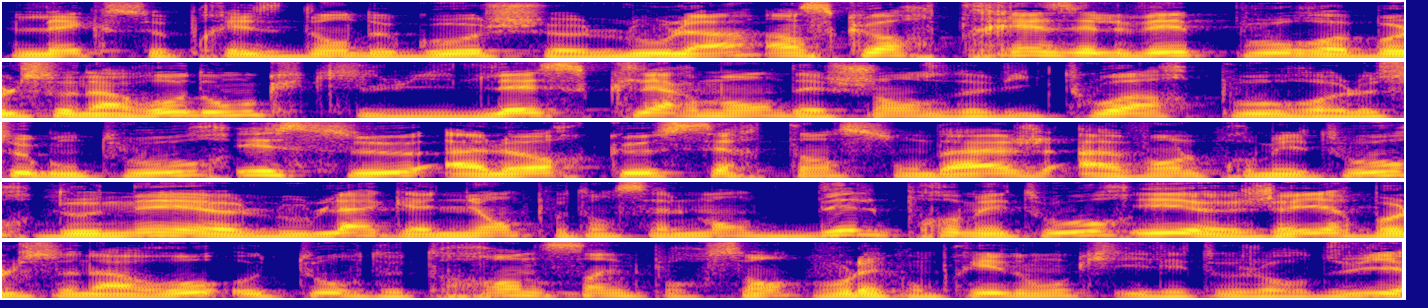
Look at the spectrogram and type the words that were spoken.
l'ex-président de gauche Lula. Un score très élevé pour Bolsonaro donc, qui lui laisse clairement des chances de victoire pour le second tour, et ce alors que certains sondages avant le premier tour donnaient Lula gagnant potentiellement dès le premier tour et Jair Bolsonaro autour de 35%. Vous l'avez compris donc, il est aujourd'hui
